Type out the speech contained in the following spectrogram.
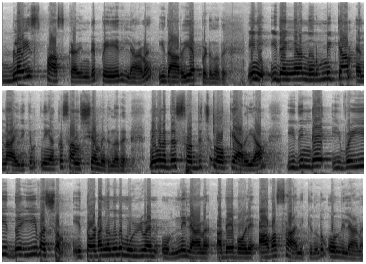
ബ്ലെയ്സ് പാസ്കലിന്റെ പേരിലാണ് ഇത് അറിയപ്പെടുന്നത് ഇനി ഇതെങ്ങനെ നിർമ്മിക്കാം എന്നായിരിക്കും നിങ്ങൾക്ക് സംശയം വരുന്നത്. നിങ്ങളിത് ശ്രദ്ധിച്ചു നോക്കി അറിയാം. ഇതിന്റെ ഇവ ഇത് ഈ വശം ഈ തുടങ്ങുന്നത് മുഴുവൻ ഒന്നിലാണ്. അതേപോലെ അവസാനിക്കുന്നതും ഒന്നിലാണ്.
